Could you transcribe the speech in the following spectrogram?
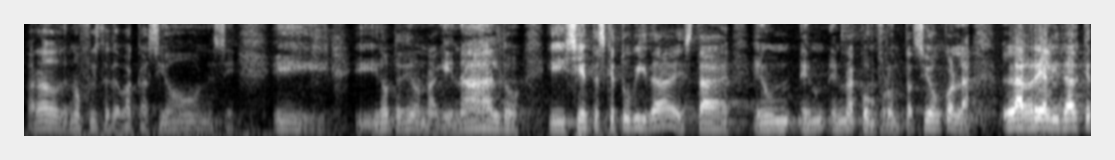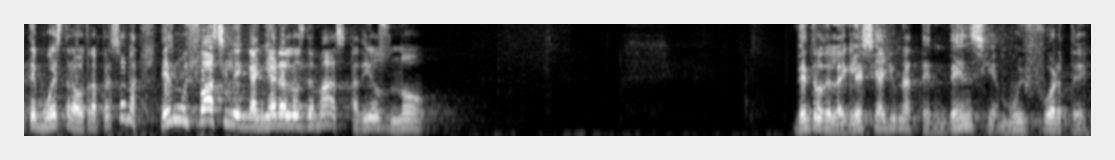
Parado de no fuiste de vacaciones y, no te dieron aguinaldo y sientes que tu vida está en, una confrontación con la, realidad que te muestra otra persona. Es muy fácil engañar a los demás, a Dios no. Dentro de la iglesia hay una tendencia muy fuerte,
